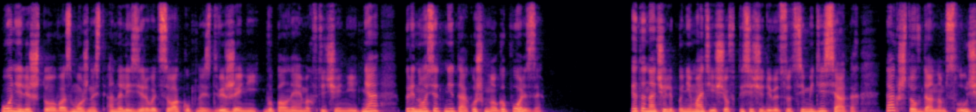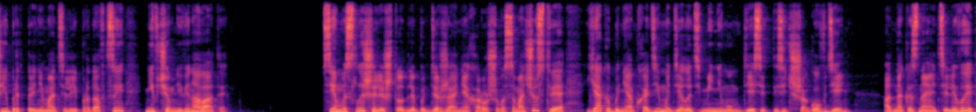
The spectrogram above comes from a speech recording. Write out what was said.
поняли, что возможность анализировать совокупность движений, выполняемых в течение дня, приносит не так уж много пользы. Это начали понимать еще в 1970-х, так что в данном случае предприниматели и продавцы ни в чем не виноваты. Все мы слышали, что для поддержания хорошего самочувствия якобы необходимо делать минимум 10 тысяч шагов в день. Однако знаете ли вы,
